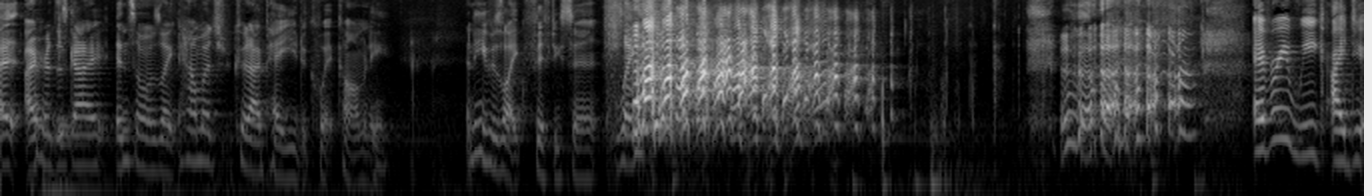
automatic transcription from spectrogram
I I heard this guy and someone was like, "How much could I pay you to quit comedy?" And he was like, 50 cent." Like Every week I do.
